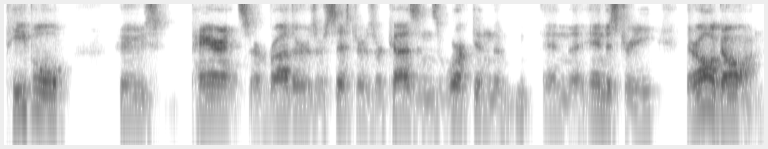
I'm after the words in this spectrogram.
people whose parents or brothers or sisters or cousins worked in the in the industry they're all gone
